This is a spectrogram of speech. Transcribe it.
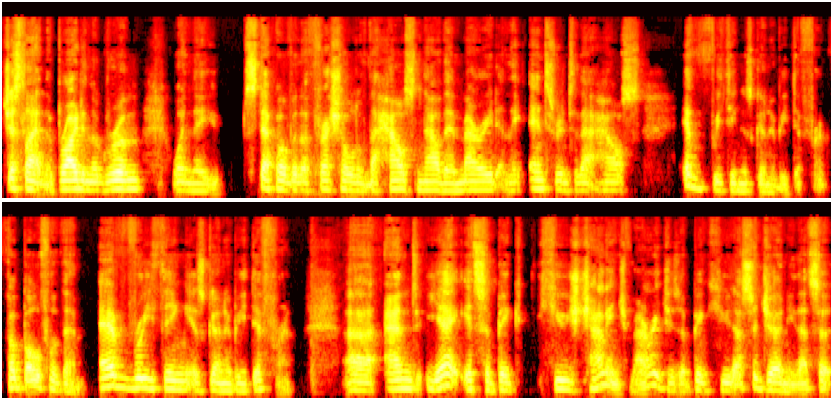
Just like the bride and the groom when they step over the threshold of the house now they're married and they enter into that house everything is going to be different for both of them. Everything is going to be different. Uh, and yeah, it's a big, huge challenge. Marriage is a big, huge, that's a journey. That's a,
